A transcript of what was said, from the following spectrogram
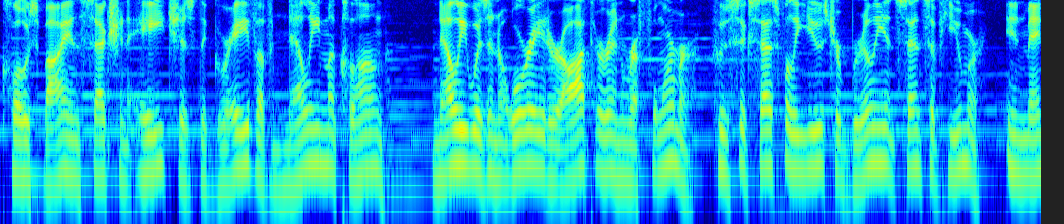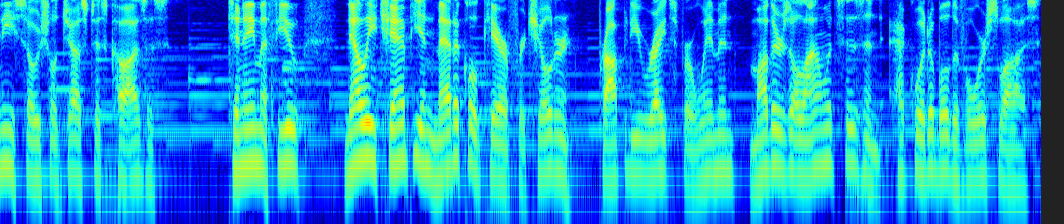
Close by in section H is the grave of Nellie McClung. Nellie was an orator, author, and reformer who successfully used her brilliant sense of humor in many social justice causes. To name a few, Nellie championed medical care for children, property rights for women, mothers' allowances, and equitable divorce laws.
